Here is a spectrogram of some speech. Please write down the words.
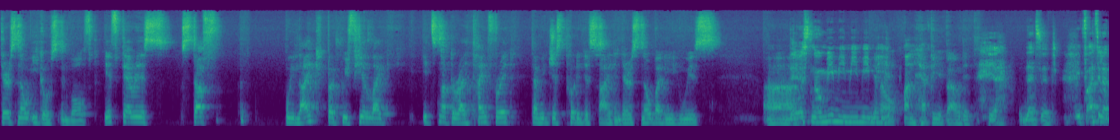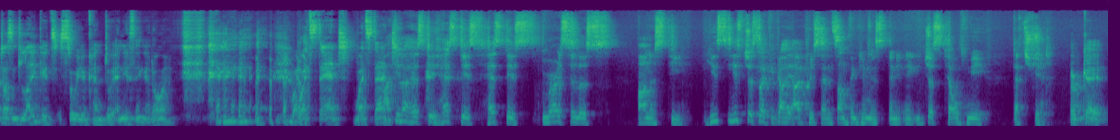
There's no egos involved. If there is stuff we like, but we feel like it's not the right time for it, then we just put it aside, and there's nobody who is uh, There's no me, me, me, me, you me. Know, unhappy about it. Yeah, that's it. If Attila doesn't like it, so you can't do anything at all. What's that? What's that? Attila has, the, has this has this merciless honesty. He's he's just like a guy. I present something to him, and he just tells me that shit. Okay.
